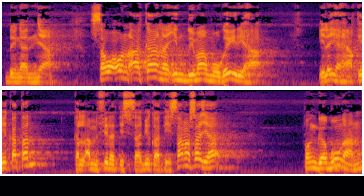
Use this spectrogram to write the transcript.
dengannya sawaun akana indimamu ghairiha. Ilaiha haqiqatan kal amthilati sabiqati. Sama saja penggabungan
